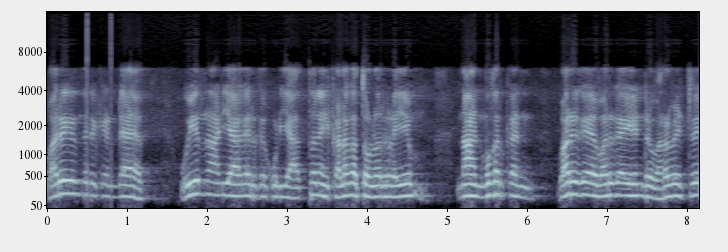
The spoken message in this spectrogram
வருகின்றிருக்கின்ற உயிர்நாடியாக இருக்கக்கூடிய அத்தனை கழகத் தோழர்களையும் நான் முதற்கண் வருக வருக என்று வரவேற்று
